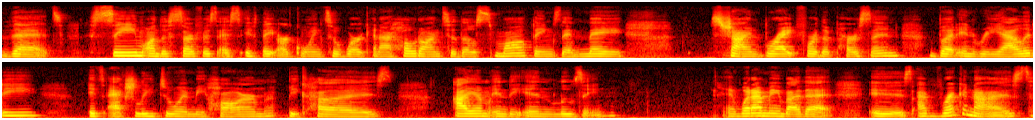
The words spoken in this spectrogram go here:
that seem on the surface as if they are going to work and I hold on to those small things that may shine bright for the person, but in reality, it's actually doing me harm because I am in the end losing. And what I mean by that is I've recognized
